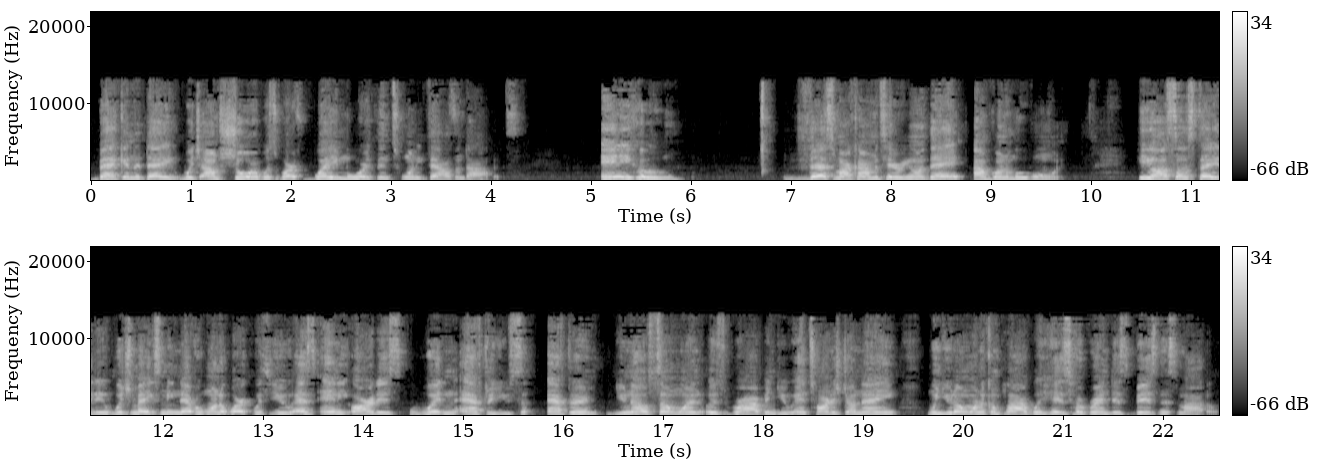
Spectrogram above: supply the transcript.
back in the day, which I'm sure was worth way more than $20,000. Anywho, that's my commentary on that. I'm going to move on. He also stated, which makes me never want to work with you as any artist wouldn't after you after you know someone is robbing you and tarnish your name when you don't want to comply with his horrendous business model.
